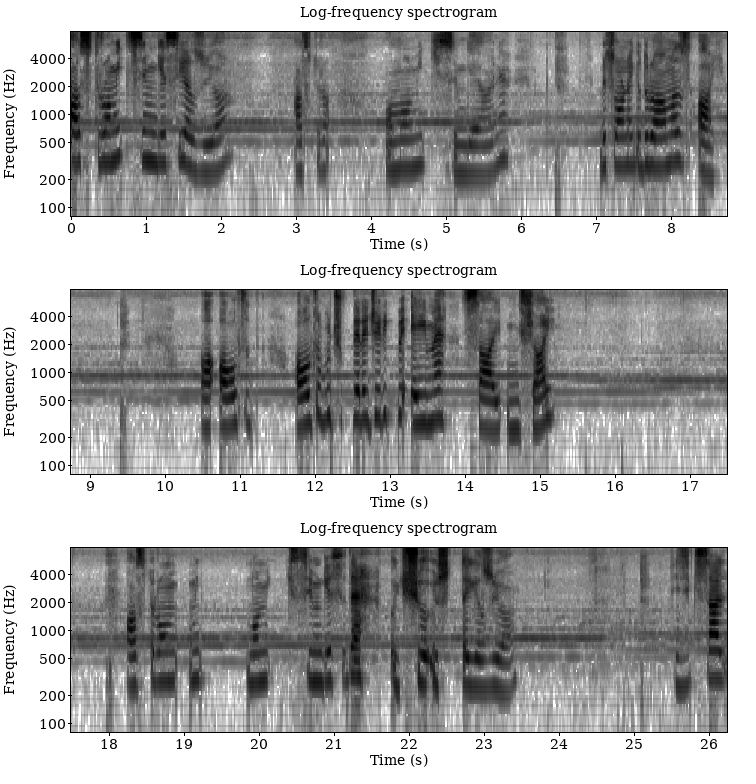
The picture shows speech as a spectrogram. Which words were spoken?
astromik simgesi yazıyor. Astronomik simge yani. Bir sonraki durağımız ay. Altı, altı buçuk derecelik bir eğime sahipmiş ay. Astronomik simgesi de şu üstte yazıyor. Fiziksel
